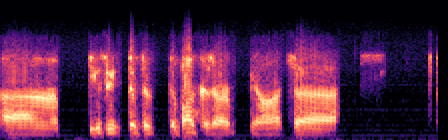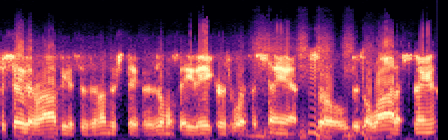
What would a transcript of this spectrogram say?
uh, because we, the, the the bunkers are you know it's uh to say they're obvious is an understatement. There's almost eight acres worth of sand, so there's a lot of sand.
